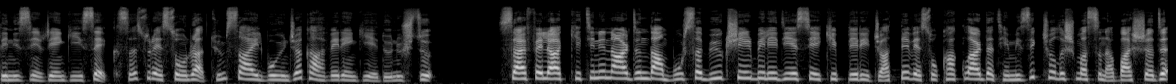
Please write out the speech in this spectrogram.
Denizin rengi ise kısa süre sonra tüm sahil boyunca kahverengiye dönüştü. Sel felaketinin ardından Bursa Büyükşehir Belediyesi ekipleri cadde ve sokaklarda temizlik çalışmasına başladı.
